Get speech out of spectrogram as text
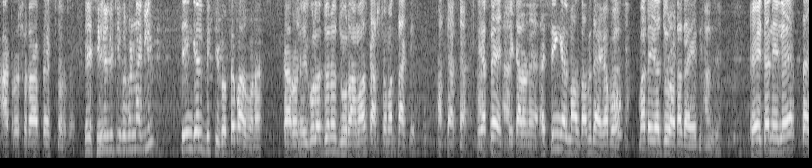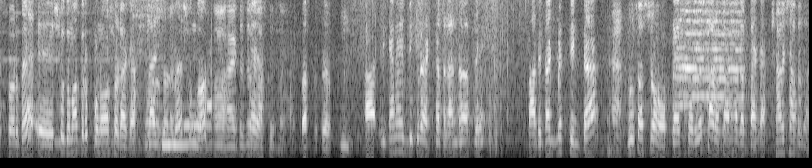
আঠারোশো টাকা প্রাইস পড়বে। সিঙ্গেল বিক্রি করবেন না সিঙ্গেল বিক্রি করতে পারব না কারণ এগুলোর জন্য জোড়া আমার কাস্টমার থাকে। আচ্ছা আচ্ছা। ঠিক আছে? সেই কারণে সিঙ্গেল মাল তো আমি দেখাবো আচ্ছা। বাট এটা জোড়াটা দেখাই দিচ্ছি। আচ্ছা। এটা নিলে প্রাইস পড়বে শুধুমাত্র পনেরোশো টাকা। লাইট জ্বলবে সুন্দর। হ্যাঁ হ্যাঁ। আর এখানে বিক্রি একটা ব্লেন্ডার আছে বাদে থাকবে তিনটা হ্যাঁ। জুসার সহ প্রাইস পড়বে সাড়ে চার হাজার টাকা। সাড়ে সাত হাজার।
